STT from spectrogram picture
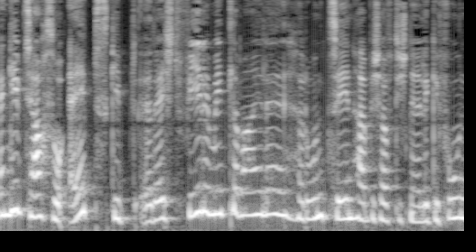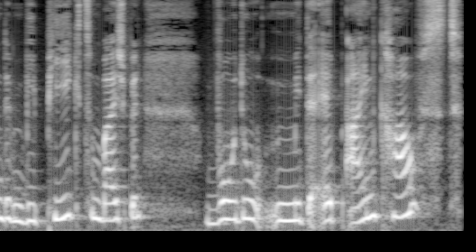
Dann gibt es auch so Apps, gibt recht viele mittlerweile, rund zehn habe ich auf die Schnelle gefunden, wie Peak zum Beispiel, wo du mit der App einkaufst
